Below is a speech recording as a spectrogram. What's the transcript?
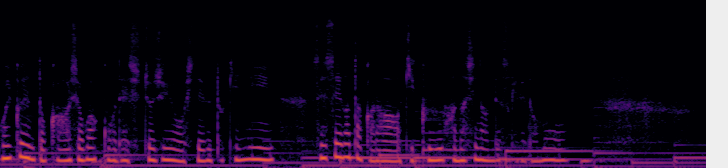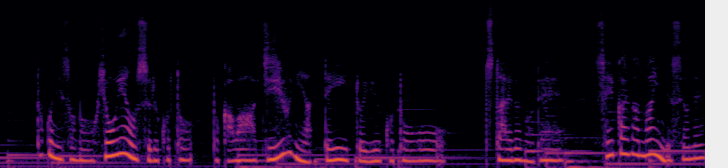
保育園とか小学校で出張授業をしている時に先生方から聞く話なんですけれども特にその表現をすることとかは自由にやっていいということを伝えるので正解がないんですよね。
